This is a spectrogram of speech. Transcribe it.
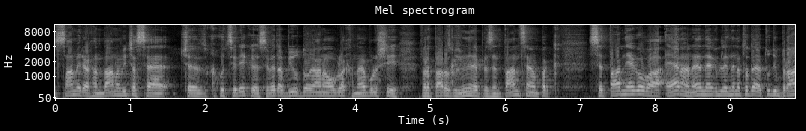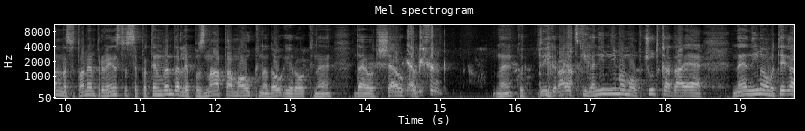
Samirja Handanoviča se, če, kot si rekel, je seveda bil do Jana Oblaka najboljši vratar v zgodovini reprezentance, ampak se ta njegova era, ne, ne glede na to, da je tudi bran na svetovnem prvenstvu, se potem vendarle pozna ta mok na dolgi rok, ne? da je odšel. Ja, kot... mislim, Ne, kot igralec, ki ga nim, nimamo občutka, da je, ne, nimamo tega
